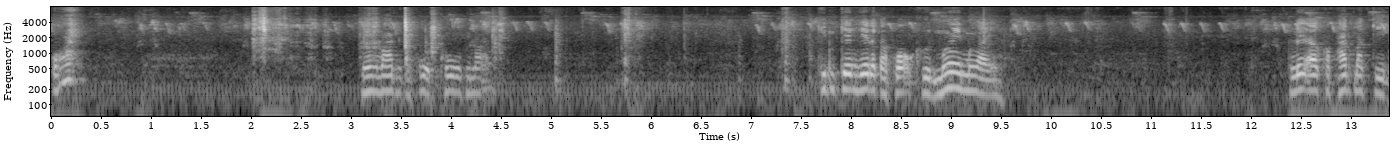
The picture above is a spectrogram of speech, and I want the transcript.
โอ้ย เรื่องวันกับพูดโทพี่น้องกินเก่งเฮ็ดแล้วก็เพาะขืนเมื่อยเมื่อยเลยเอากระพัดมากิน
